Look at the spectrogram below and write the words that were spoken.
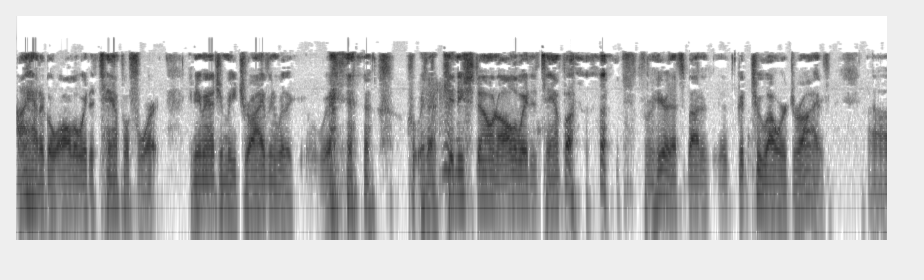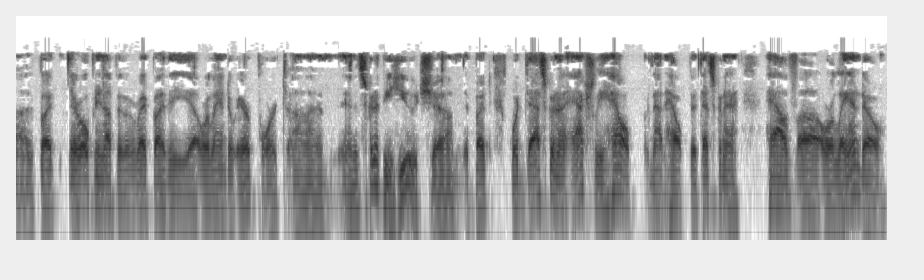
I had to go all the way to Tampa for it. Can you imagine me driving with a with, with a kidney stone all the way to Tampa? From here, that's about a, a good two hour drive. Uh, but they're opening up right by the uh, Orlando airport, uh, and it's going to be huge. Um, but what that's going to actually help, not help, but that's going to have uh, Orlando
